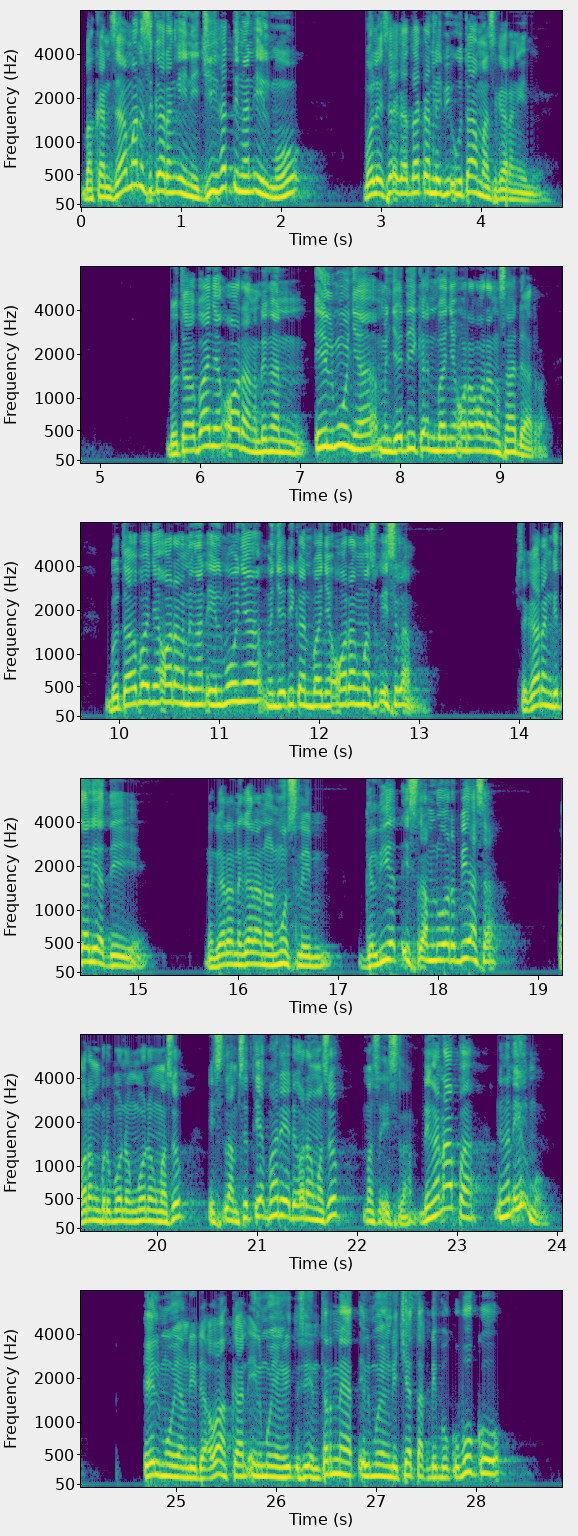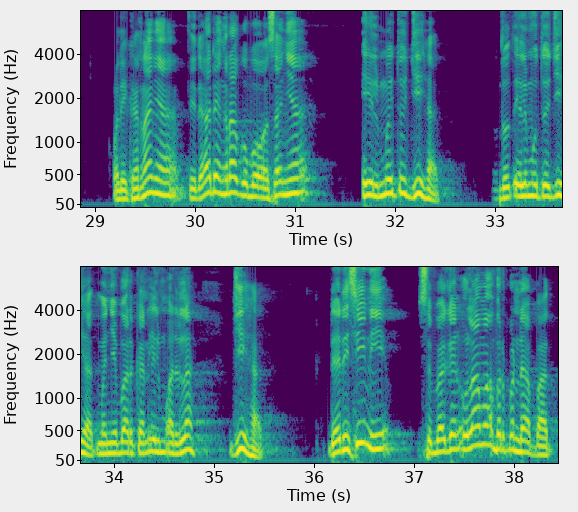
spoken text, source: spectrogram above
Bahkan zaman sekarang ini jihad dengan ilmu boleh saya katakan lebih utama sekarang ini. Betapa banyak orang dengan ilmunya menjadikan banyak orang-orang sadar. Betapa banyak orang dengan ilmunya menjadikan banyak orang masuk Islam. Sekarang kita lihat di negara-negara non-muslim, geliat Islam luar biasa. Orang berbondong-bondong masuk Islam. Setiap hari ada orang masuk masuk Islam. Dengan apa? Dengan ilmu ilmu yang didakwakan, ilmu yang ditulis di internet, ilmu yang dicetak di buku-buku. Oleh karenanya tidak ada yang ragu bahwasanya ilmu itu jihad. Untuk ilmu itu jihad, menyebarkan ilmu adalah jihad. Dari sini sebagian ulama berpendapat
